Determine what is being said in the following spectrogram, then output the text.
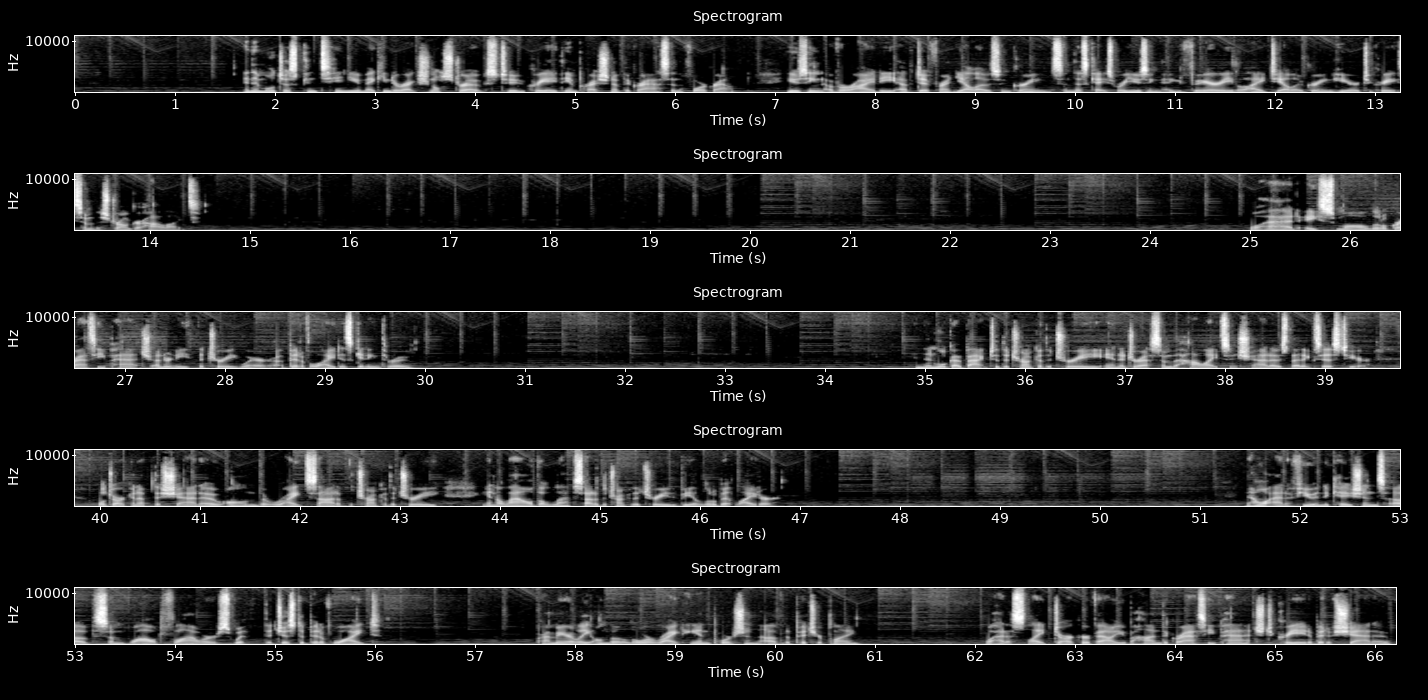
And then we'll just continue making directional strokes to create the impression of the grass in the foreground, using a variety of different yellows and greens. In this case, we're using a very light yellow green here to create some of the stronger highlights. We'll add a small little grassy patch underneath the tree where a bit of light is getting through. And then we'll go back to the trunk of the tree and address some of the highlights and shadows that exist here. We'll darken up the shadow on the right side of the trunk of the tree and allow the left side of the trunk of the tree to be a little bit lighter Now we'll add a few indications of some wildflowers with just a bit of white, primarily on the lower right hand portion of the picture plane. We'll add a slight darker value behind the grassy patch to create a bit of shadow.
